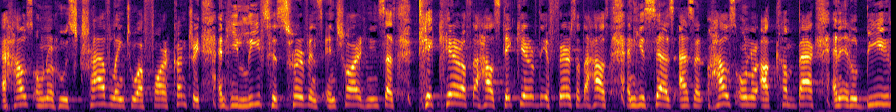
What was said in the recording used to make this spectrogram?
a house owner who's traveling to a far country, and he leaves his servants in charge, and he says, Take care of the house, take care of the affairs of the house. And he says, As a house owner, I'll come back, and it'll be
